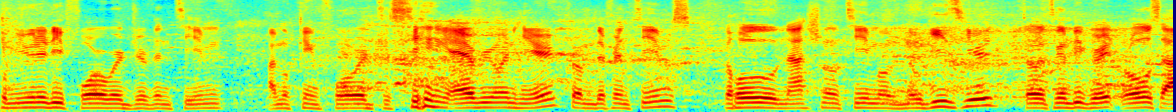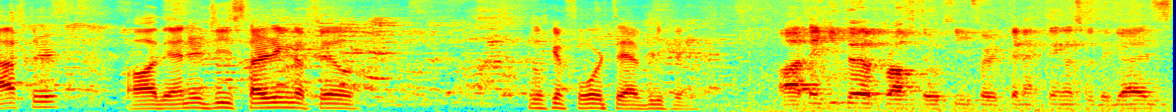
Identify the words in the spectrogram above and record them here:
community forward driven team, I'm looking forward to seeing everyone here from different teams. The whole national team of Nogis here, so it's gonna be great rolls after. Uh, the energy is starting to fill. Looking forward to everything. Uh, thank you to Prof. Toffy for connecting us with the guys.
